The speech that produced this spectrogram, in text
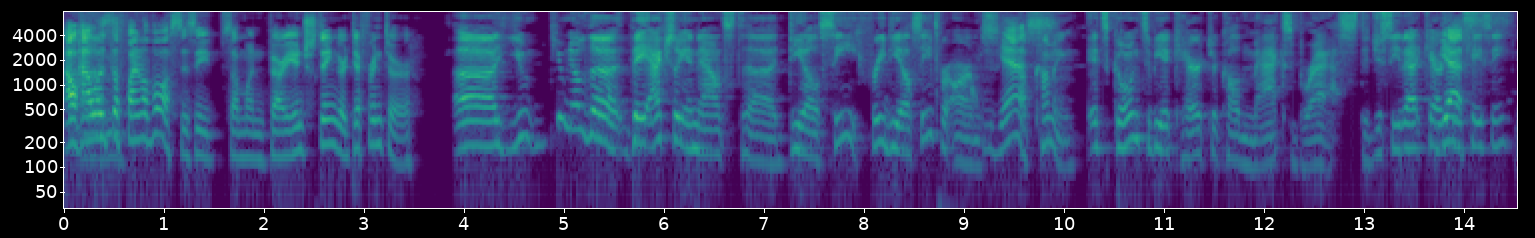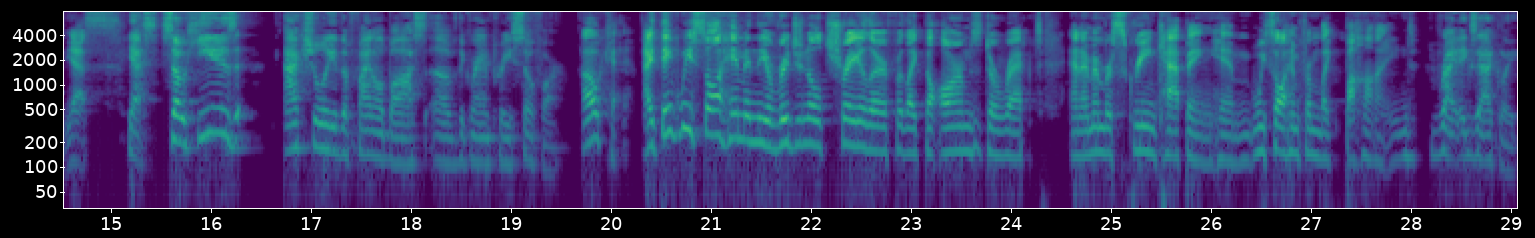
Oh, how is the Um, final boss? Is he someone very interesting or different or? Uh you you know the they actually announced uh dlc free dlc for arms Yes. upcoming it's going to be a character called max brass did you see that character Yes. casey Yes. yes so he is actually the final boss of the grand prix so far Okay. I think we saw him in the original trailer for like the Arms Direct, and I remember screen capping him. We saw him from like behind. Right, exactly.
